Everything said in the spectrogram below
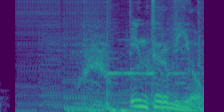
Интервью.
